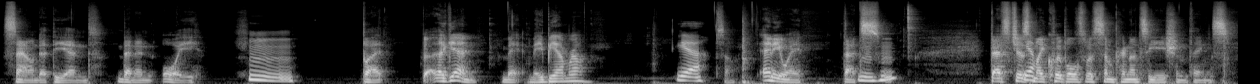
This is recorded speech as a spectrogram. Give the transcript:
sound at the end than an oi. Hmm. But again, may- maybe I'm wrong. Yeah. So anyway, that's that's just Yeah. my quibbles with some pronunciation things.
